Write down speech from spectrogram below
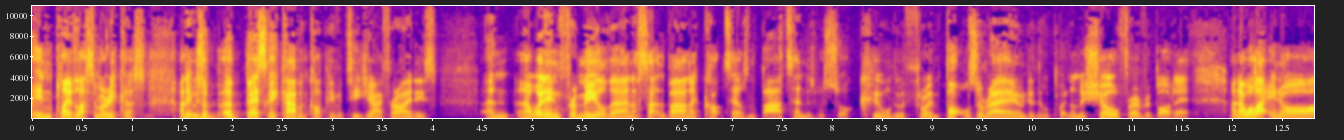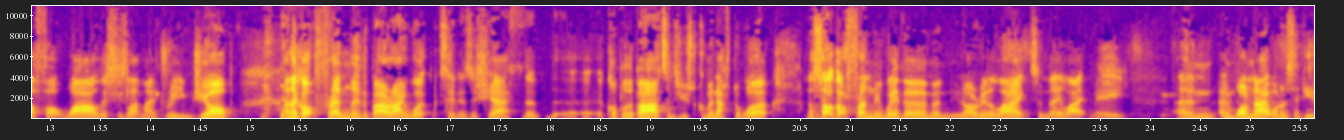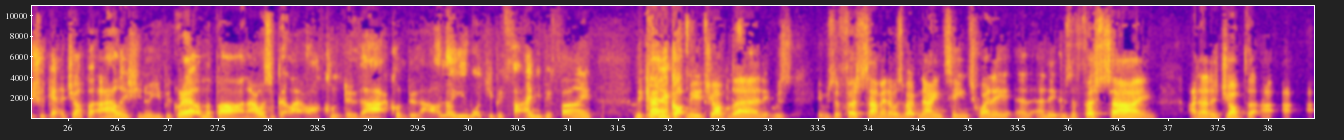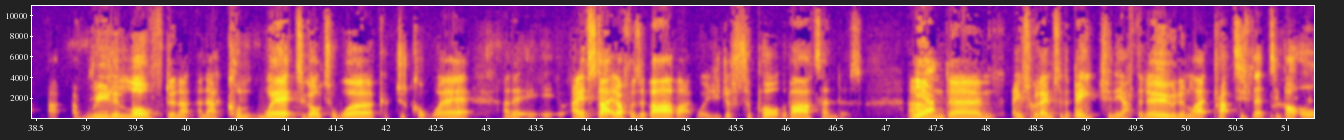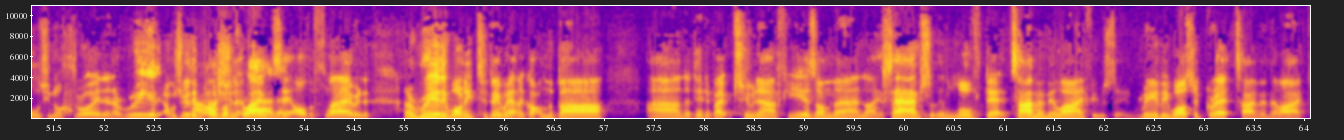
in Playa las Americas, and it was a, a basically a carbon copy of a TGI Fridays. And, and I went in for a meal there, and I sat at the bar and had cocktails, and the bartenders were so cool. They were throwing bottles around, and they were putting on a show for everybody. And I was like, you know, I thought, wow, this is like my dream job. and I got friendly. The bar I worked in as a chef, the, the, a couple of the bartenders used to come in after work, and I sort of got friendly with them, and you know, I really liked them. They liked me. And and one night, one of them said, "You should get a job at Harley's. You know, you'd be great on the bar." And I was a bit like, "Oh, I couldn't do that. I couldn't do that." "Oh no, you would. You'd be fine. You'd be fine." And they kind yeah. of got me a job there, and it was it was the first time. And I was about 19, 20, and, and it was the first time I'd had a job that I, I, I, I really loved, and I, and I couldn't wait to go to work. I just couldn't wait. And it, it, I had started off as a barback where you just support the bartenders. And yeah. um, I used to go down to the beach in the afternoon and like practice with empty bottles, you know, throwing. And I really, I was really passionate about it, all the flaring. And I really wanted to do it. And I got on the bar and I did about two and a half years on there. And like I said, I absolutely loved it. Time of my life. It was, it really was a great time in my life.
